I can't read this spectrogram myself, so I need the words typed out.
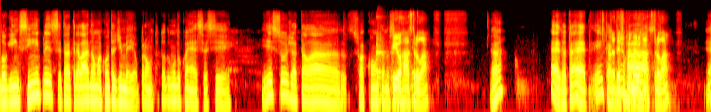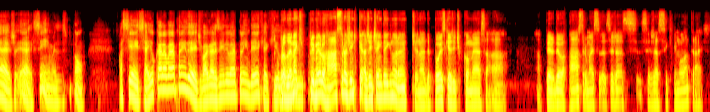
login simples, você está atrelado a uma conta de e-mail. Pronto, todo mundo conhece esse. Isso já está lá, sua conta no Cria o rastro lá. Hã? É, já tá. É, então, já deixa um o primeiro rastro lá? É, já, é, sim, mas, bom, paciência. Aí o cara vai aprender, devagarzinho ele vai aprender que aquilo. O problema é que primeiro rastro a gente, a gente ainda é ignorante, né? Depois que a gente começa a, a perder o rastro, mas você já, você já se queimou lá atrás.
